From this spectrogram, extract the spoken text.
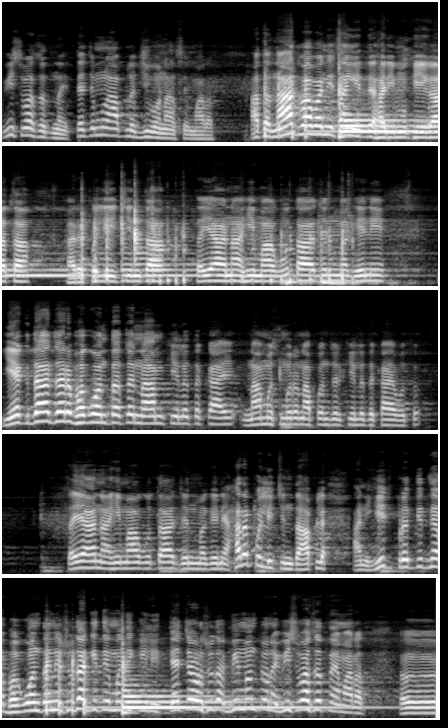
विश्वासच नाही. त्याच्यामुळे आपलं जीवन असं महाराज आता नाथ बाबांनी सांगितलं हरिमुखी गाता हरपली चिंता तया नाही मागुता जन्म घेणे. एकदा जर भगवंताचं नाम केलं तर काय? नामस्मरण आपण जर केलं तर काय होतं? तया नाही मागुता जन्म घेणे हरपली चिंता आपल्या. आणि हीच प्रतिज्ञा भगवंताने सुद्धा किती मध्ये केली. त्याच्यावर सुद्धा मी म्हणतो ना विश्वासच नाही महाराज अं,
